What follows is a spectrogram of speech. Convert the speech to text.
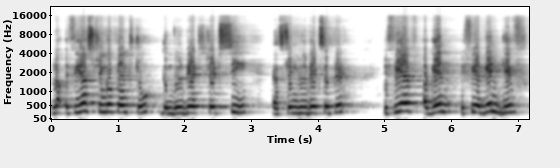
Now if we have string of length 2 then we will be at state C and string will be accepted. If we have again, if we again give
